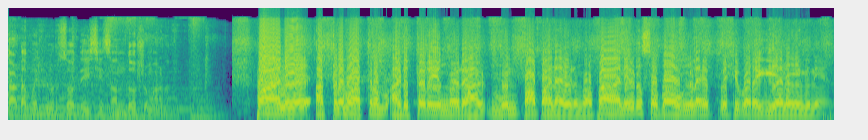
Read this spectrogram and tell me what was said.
കടവല്ലൂർ സ്വദേശി സന്തോഷുമാണ്. അപ്പൊ ആനയെ അത്രമാത്രം അടുത്തറിയുന്ന ഒരാൾ മുൻ പാപ്പാനായിരുന്നു. അപ്പൊ ആനയുടെ സ്വഭാവങ്ങളെ പറ്റി പറയുകയാണെങ്കിൽ എങ്ങനെയാണ്?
